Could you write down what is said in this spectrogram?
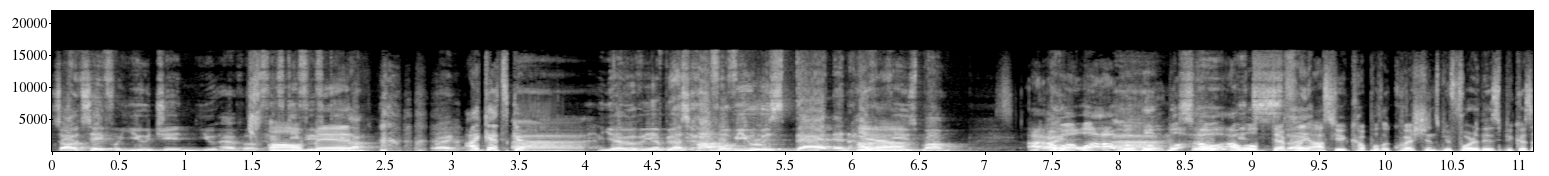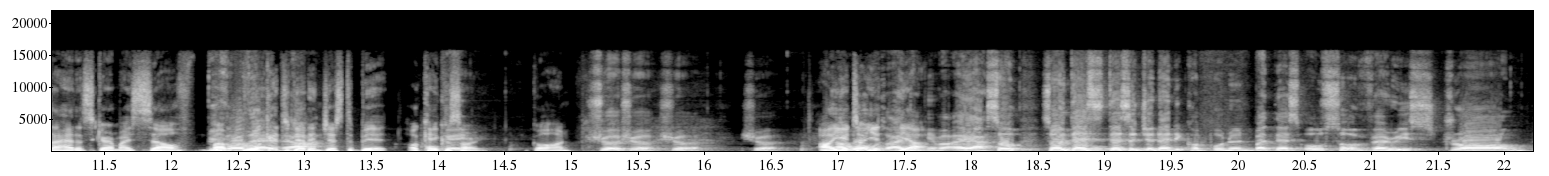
So I would say for you, Jin, you have a 50 Oh, 50 man. lah, right? I get scared. Ah, you have a, because half of you is dad and half Yeah. of you is mom. I, well, well, I, will- Ah, will- so I, I will definitely like- ask you a couple of questions before this because I had to scare myself. But we'll that, get to that in just a bit. Okay, Okay. sorry. Go on. Sure, sure, sure, sure. Oh, you Uh, ta- you- was I yeah. talking about? Uh, yeah, so so there's there's a genetic component, but there's also a very strong.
